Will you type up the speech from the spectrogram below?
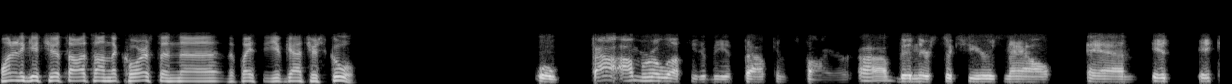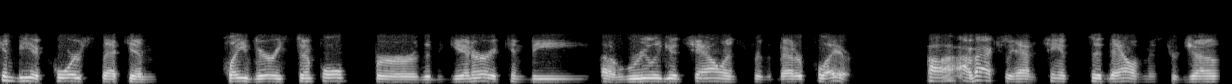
wanted to get your thoughts on the course and uh, the place that you've got your school. Well, I'm real lucky to be at Falcons Fire. I've been there six years now, and it it can be a course that can play very simple for the beginner. It can be a really good challenge for the better player. Uh, I've actually had a chance to sit down with Mr. Jones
